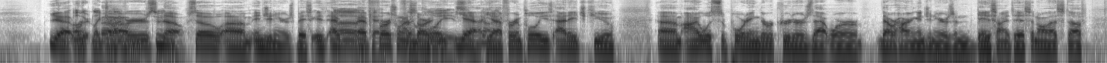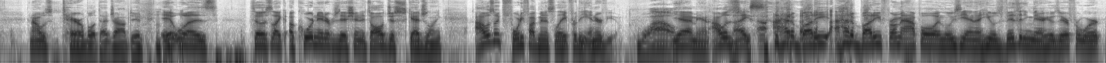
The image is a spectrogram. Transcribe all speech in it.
Yeah, Other- like um, drivers or- no, so um, engineers basically. At, Oh, at okay. first, when For I started, employees. yeah, Got yeah, it. for employees at HQ, um, I was supporting the recruiters that were that were hiring engineers and data scientists and all that stuff. And I was terrible at that job, dude. It was so it's like a coordinator position. It's all just scheduling. I was like 45 minutes late for the interview. Wow. Yeah, man. I was Nice. I, I had a buddy. I had a buddy from Apple in Louisiana. He was visiting there. He was there for work,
